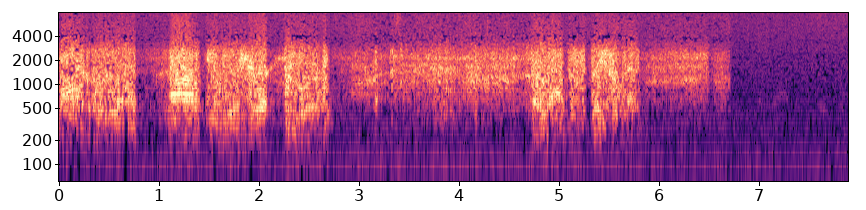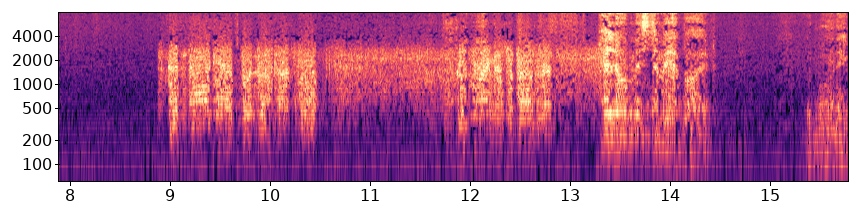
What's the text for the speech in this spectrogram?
Byron will uh, now give you a short tour around the Space Lab. Good night, uh, Bundeskanzler. Good night, Mr. President. Hello, Mr. Merbold. Good morning.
